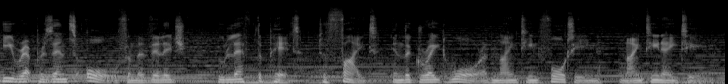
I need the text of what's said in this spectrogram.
He represents all from the village who left the pit to fight in the Great War of 1914-1918.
